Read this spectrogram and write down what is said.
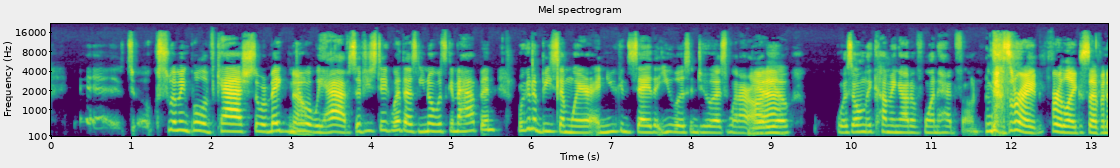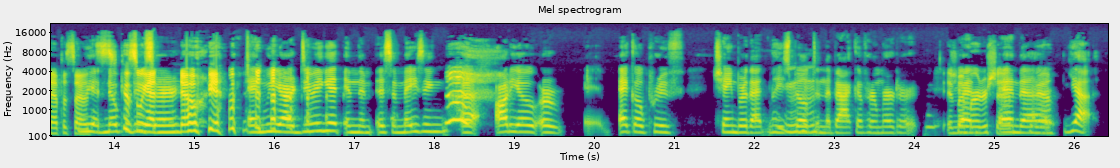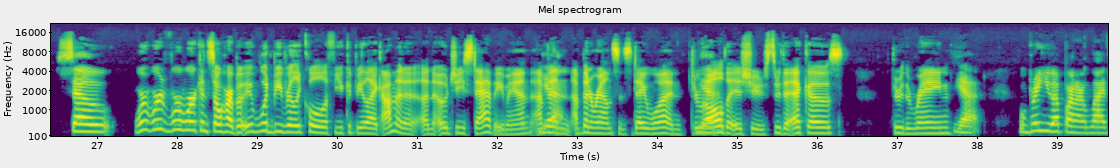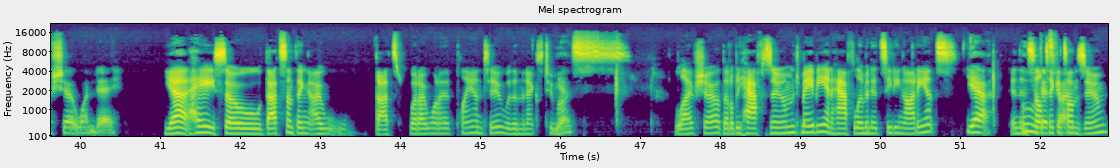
swimming pool of cash. So we're making do what we have. So if you stick with us, you know what's going to happen. We're going to be somewhere, and you can say that you listened to us when our Yeah. audio was only coming out of one headphone. That's right. For like 7 episodes. We had no cuz we had no yeah, we and we are doing it in the, this amazing uh, audio or echo proof chamber that he's built Mhm. in the back of her murder in my murder shed. and uh, yeah. yeah. so we're we're we're working so hard, but it would be really cool if you could be like, I'm an an OG stabby man. I've Yeah. been I've been around since day one through Yeah. all the issues, through the echoes, through the rain. yeah we'll bring you up on our live show one day Yeah. Hey, so that's something I that's what I want to plan too within the next two months. yes Live show that'll be half zoomed maybe and half limited seating audience, yeah and then Ooh, sell tickets fun. on Zoom.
